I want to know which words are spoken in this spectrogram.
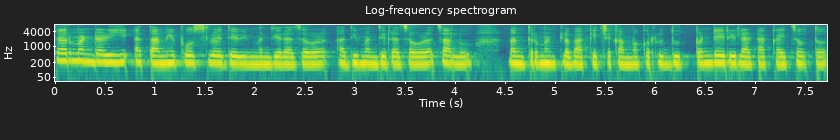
तर मंडळी आता मी पोचलो आहे देवी मंदिराजवळ आधी मंदिराजवळच आलो नंतर म्हटलं बाकीचे कामं करू. दूध पण डेअरीला टाकायचं होतं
